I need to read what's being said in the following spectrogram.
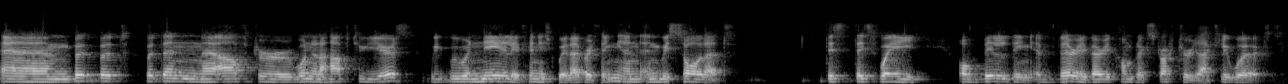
Um, but but but then after one and a half, two years, we, we were nearly finished with everything, and, and we saw that this this way of building a very very complex structure actually worked.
